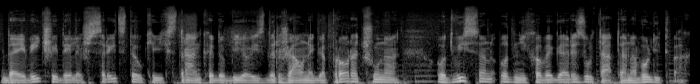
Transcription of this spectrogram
da je večji delež sredstev, ki jih stranke dobijo iz državnega proračuna, odvisen od njihovega rezultata na volitvah.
